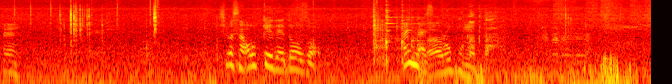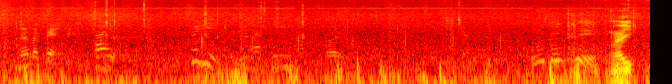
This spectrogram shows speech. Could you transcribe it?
点柴さん OK でどうぞはいナイスあ6分になった。はい。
